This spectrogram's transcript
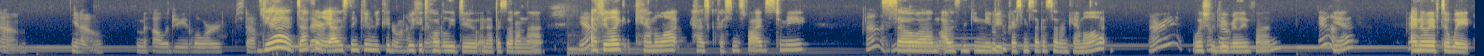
um you know, mythology lore stuff. yeah, definitely. There. I was thinking we could we could totally do an episode on that. Yeah. I feel like Camelot has Christmas vibes to me. So um, I was thinking maybe a Christmas episode on Camelot, all right. which would be really fun. Yeah. Yeah. Yeah. I know we have to wait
